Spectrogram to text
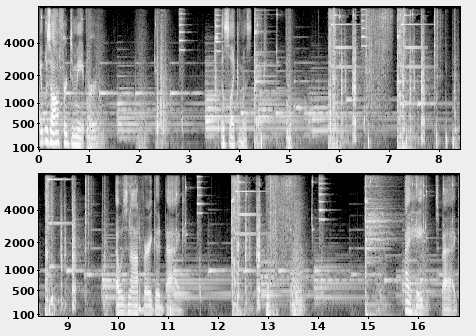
It was offered to me early. Feels like a mistake. That was not a very good bag. I hate this bag.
